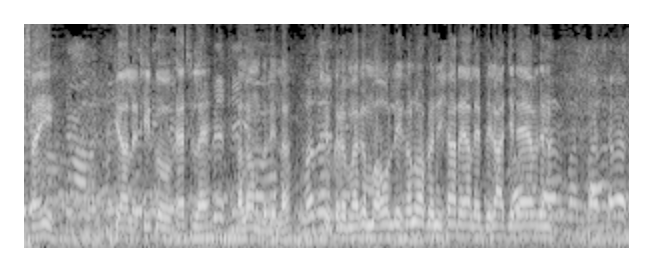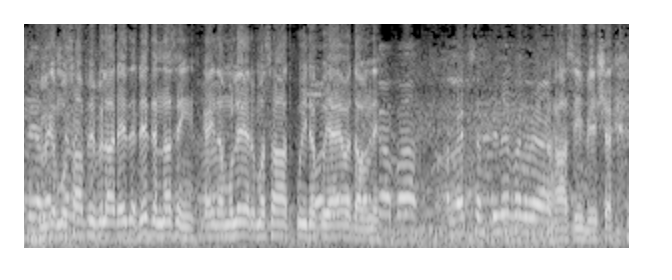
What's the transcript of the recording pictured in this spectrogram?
صحیح کیا حال ہے ٹھیک ہو خیر چلائے الحمدللہ شکر ہے میں کہ ماحول دیکھا اپنے نشارے والے پھر آج رہے دینا کیونکہ مسافر بلا رہے دینا صحیح کہیں نہ ملیر مساد کوئی نہ کوئی آئے ودا ہونے ہاں سی بے شک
